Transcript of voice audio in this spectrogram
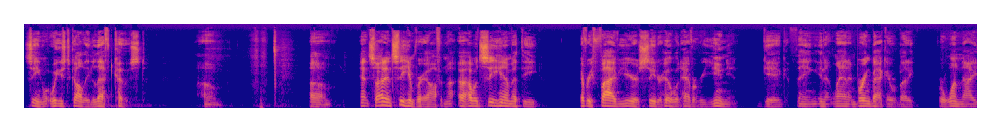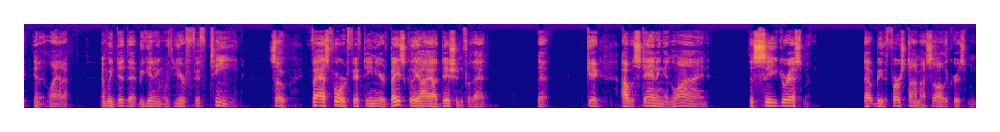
scene, what we used to call the left coast. Um, um, and so I didn't see him very often. I, I would see him at the every five years. Cedar Hill would have a reunion gig thing in Atlanta and bring back everybody for one night in Atlanta. And we did that beginning with year 15. So fast forward 15 years. Basically, I auditioned for that that gig. I was standing in line to see Grisman. That would be the first time I saw the Grisman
